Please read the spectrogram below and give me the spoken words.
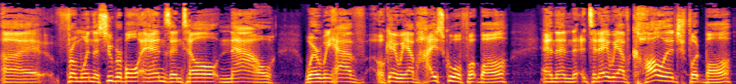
uh, from when the Super Bowl ends until now, where we have okay, we have high school football. And then today we have college football.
